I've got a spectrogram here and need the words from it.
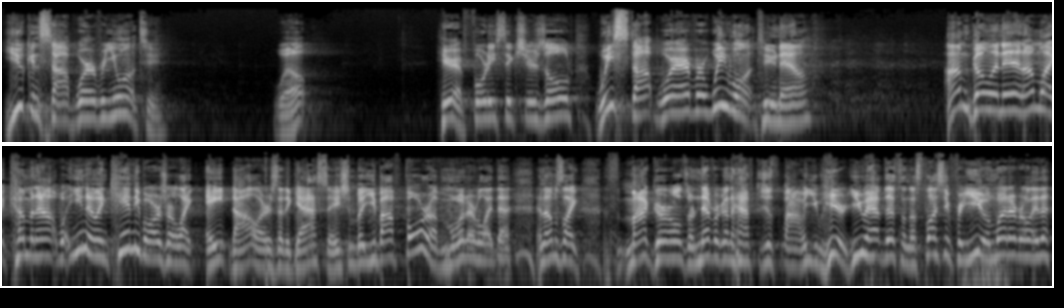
you can stop wherever you want to. Well, here at 46 years old, we stop wherever we want to now. I'm going in, I'm like coming out. Well, you know, and candy bars are like $8 at a gas station, but you buy four of them whatever like that. And I was like, my girls are never going to have to just, wow, you here, you have this and a slushie for you and whatever like that.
